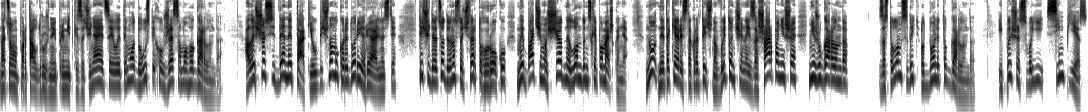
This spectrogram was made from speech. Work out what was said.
На цьому портал дружньої примітки зачиняється і летимо до успіху вже самого Гарленда. Але щось іде не так, і у бічному коридорі реальності 1994 року ми бачимо ще одне лондонське помешкання. Ну, не таке аристократично витончене і зашарпаніше, ніж у Гарленда. За столом сидить одноліток Гарленда і пише свої сім п'єс,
